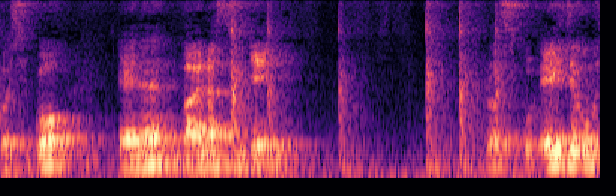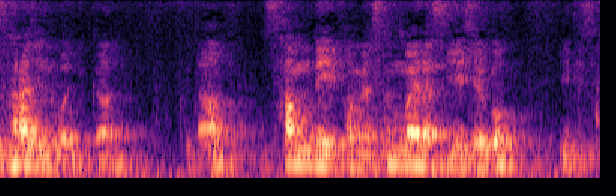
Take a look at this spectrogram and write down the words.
것이고 얘는 마이너스 2개 플러스 9 a제곱은 사라지는 거니까 그 다음 3 대입하면 3 마이너스 2의 제곱 1이죠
